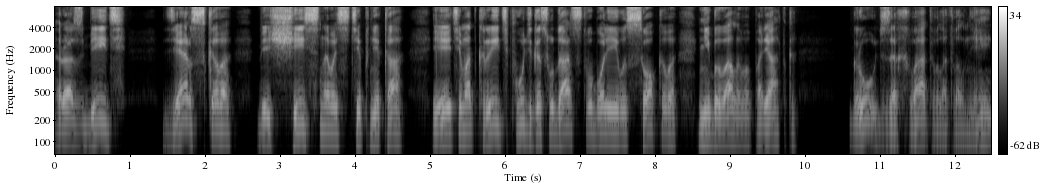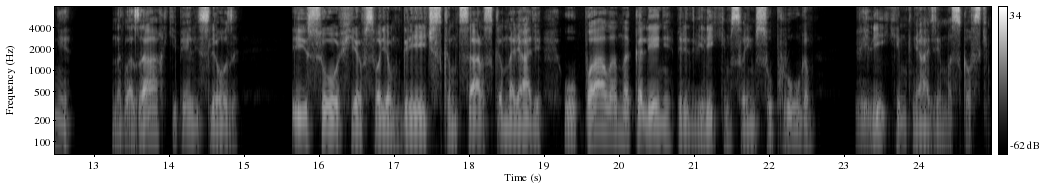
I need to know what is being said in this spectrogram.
Разбить дерзкого, бесчисленного степняка и этим открыть путь государству более высокого, небывалого порядка. Грудь захватывала от волнения, на глазах кипели слезы. И Софья в своем греческом царском наряде упала на колени перед великим своим супругом, великим князем московским.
